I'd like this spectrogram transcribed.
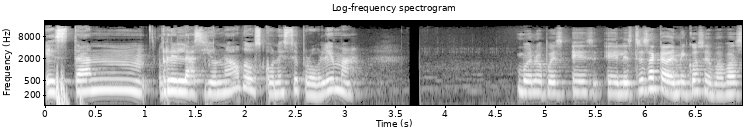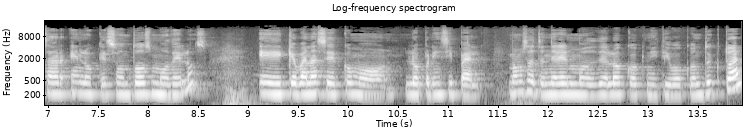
están relacionados con este problema. Bueno, pues es, el estrés académico se va a basar en lo que son dos modelos eh, que van a ser como lo principal. Vamos a tener el modelo cognitivo-conductual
